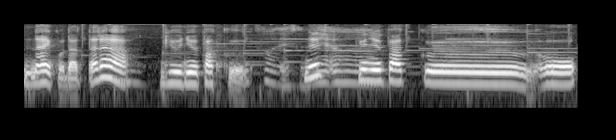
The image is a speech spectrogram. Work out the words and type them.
ない子だったら、牛乳パック、ね、ね、牛乳パックを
